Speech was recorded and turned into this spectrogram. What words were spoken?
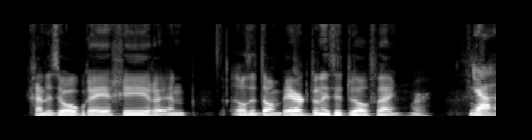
gaan er zo op reageren. En als het dan werkt, dan is het wel fijn. Maar Ja,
